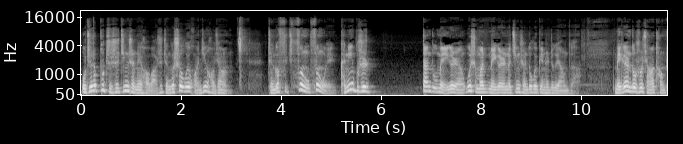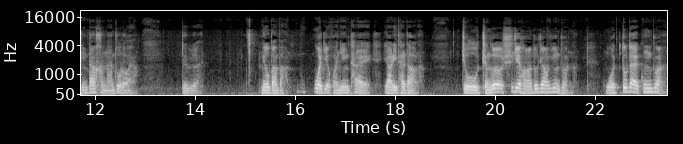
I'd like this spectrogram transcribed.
我觉得不只是精神内耗吧，是整个社会环境好像。整个氛氛围肯定不是单独每一个人，为什么每个人的精神都会变成这个样子啊？每个人都说想要躺平，但很难做到呀，对不对？没有办法，外界环境太压力太大了，就整个世界好像都这样运转的。我都在公转，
